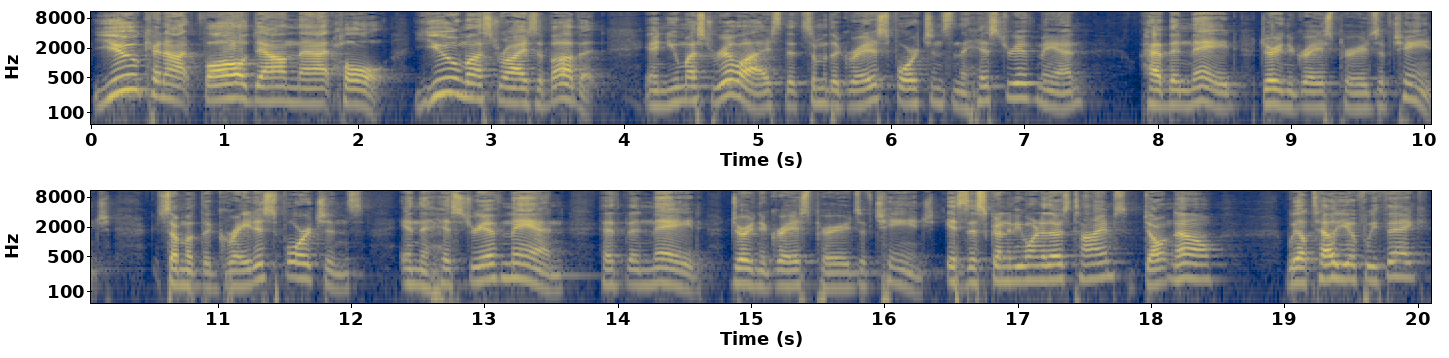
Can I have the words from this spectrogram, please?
You cannot fall down that hole. You must rise above it. And you must realize that some of the greatest fortunes in the history of man have been made during the greatest periods of change. Some of the greatest fortunes in the history of man have been made during the greatest periods of change. Is this going to be one of those times? Don't know. We'll tell you if we think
